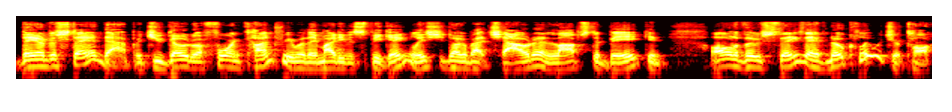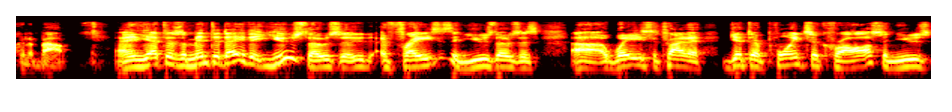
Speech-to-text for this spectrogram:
they understand that. But you go to a foreign country where they might even speak English, you talk about chowder and lobster beak and all of those things. They have no clue what you're talking about. And yet there's a men today that use those uh, phrases and use those as uh, ways to try to get their points across and use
